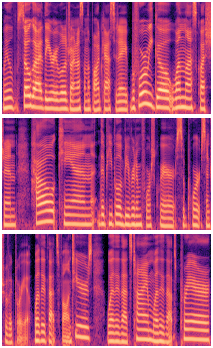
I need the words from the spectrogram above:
We're so glad that you were able to join us on the podcast today. Before we go, one last question: How can the people of Beaverton Foursquare support Centro Victoria? Whether that's volunteers, whether that's time, whether that's prayer,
